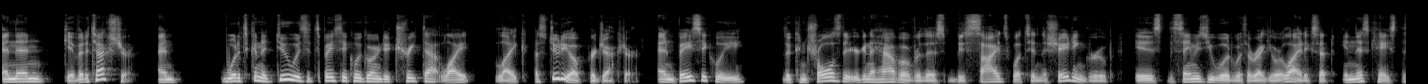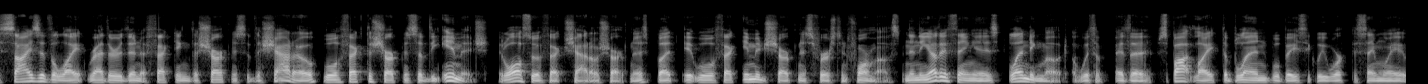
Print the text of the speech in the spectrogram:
and then give it a texture. And what it's going to do is it's basically going to treat that light like a studio projector. And basically, the controls that you're going to have over this, besides what's in the shading group, is the same as you would with a regular light, except in this case, the size of the light, rather than affecting the sharpness of the shadow, will affect the sharpness of the image. It'll also affect shadow sharpness, but it will affect image sharpness first and foremost. And then the other thing is blending mode. With a, with a spotlight, the blend will basically work the same way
